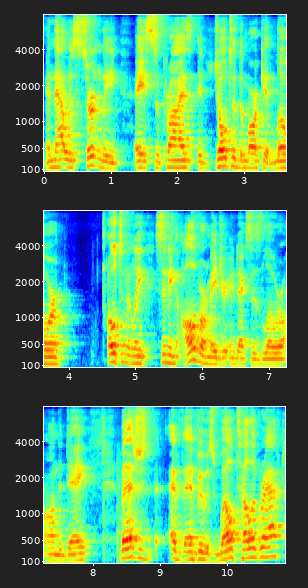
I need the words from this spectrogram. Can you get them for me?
And that was certainly a surprise. It jolted the market lower, ultimately sending all of our major indexes lower on the day. But that's just, if, if it was well telegraphed,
